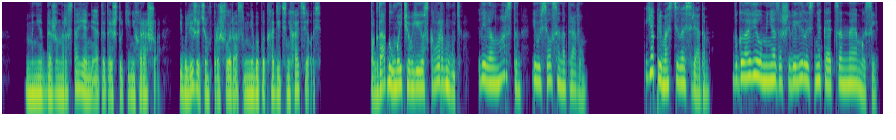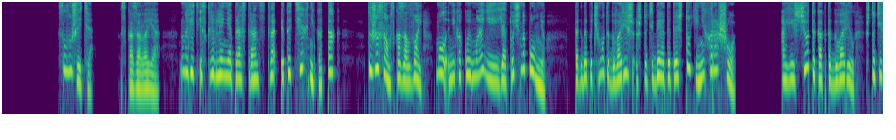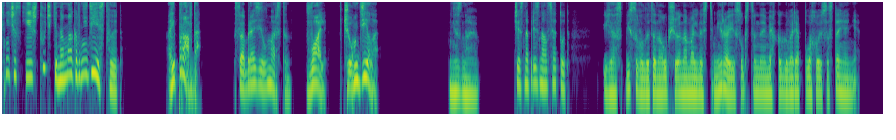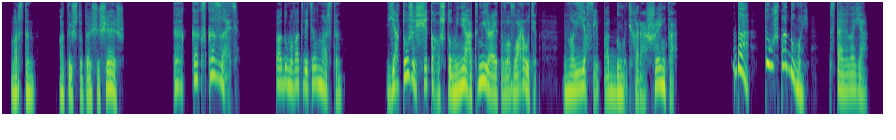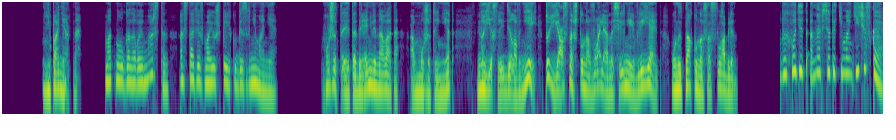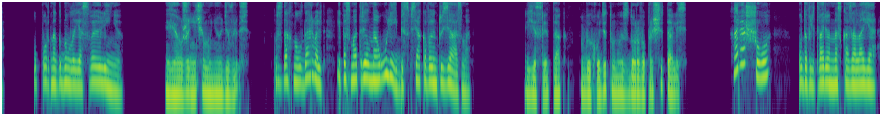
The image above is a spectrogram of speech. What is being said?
мне даже на расстоянии от этой штуки нехорошо, и ближе, чем в прошлый раз, мне бы подходить не хотелось. «Тогда думай, чем ее сковырнуть», — велел Марстон и уселся на траву. Я примостилась рядом. В голове у меня зашевелилась некая ценная мысль. «Слушайте», — сказала я, — «но ведь искривление пространства — это техника, так? Ты же сам сказал, Валь, мол, никакой магии я точно помню. Тогда почему ты говоришь, что тебе от этой штуки нехорошо? А еще ты как-то говорил, что технические штучки на магов не действуют. А и правда, сообразил Марстон. Валь, в чем дело? Не знаю, честно признался тот. Я списывал это на общую аномальность мира и собственное, мягко говоря, плохое состояние. Марстон, а ты что-то ощущаешь? Да как сказать? Подумав, ответил Марстон. Я тоже считал, что меня от мира этого воротит. Но если подумать хорошенько... Да, ты уж подумай, вставила я. Непонятно. Мотнул головой Марстон, оставив мою шпильку без внимания. Может, и эта дрянь виновата, а может и нет. Но если дело в ней, то ясно, что на Валя она сильнее влияет. Он и так у нас ослаблен. «Выходит, она все таки магическая?» Упорно гнула я свою линию. «Я уже ничему не удивлюсь», — вздохнул Дарвальд и посмотрел на Улей без всякого энтузиазма. «Если так, выходит, мы здорово просчитались». «Хорошо», — удовлетворенно сказала я.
